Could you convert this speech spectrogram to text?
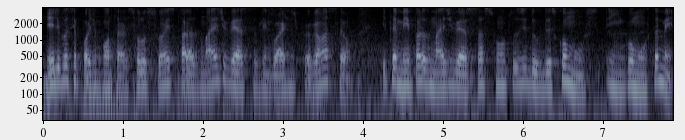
Nele você pode encontrar soluções para as mais diversas linguagens de programação e também para os mais diversos assuntos e dúvidas comuns e incomuns também.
